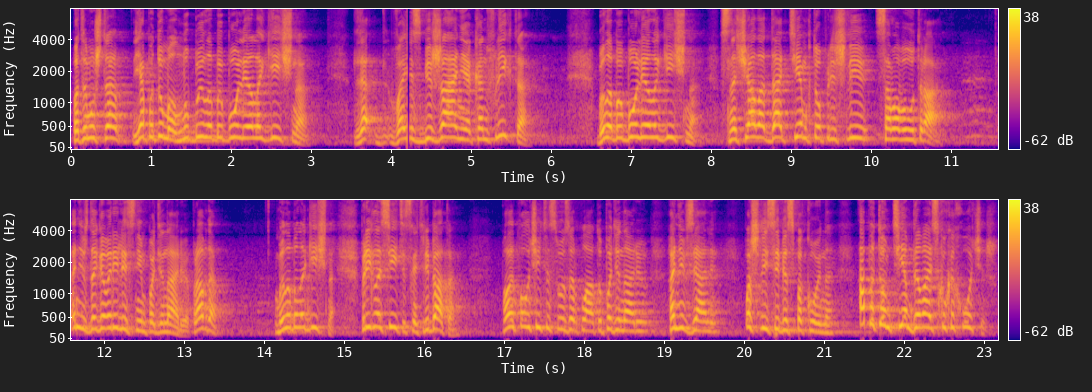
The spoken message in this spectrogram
Потому что я подумал, ну было бы более логично для, во избежание конфликта было бы более логично сначала дать тем, кто пришли с самого утра. Они же договорились с ним по динарию, правда? Было бы логично. Пригласите, сказать, ребята, получите свою зарплату по динарию. Они взяли, пошли себе спокойно. А потом тем давай сколько хочешь.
